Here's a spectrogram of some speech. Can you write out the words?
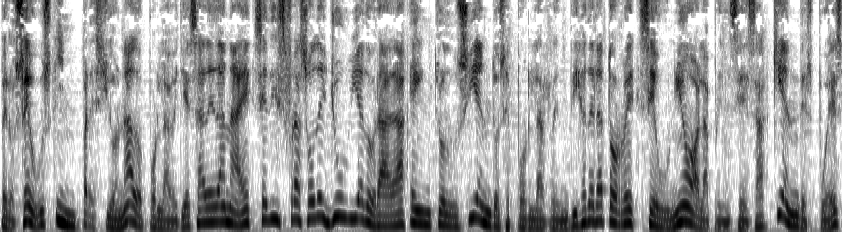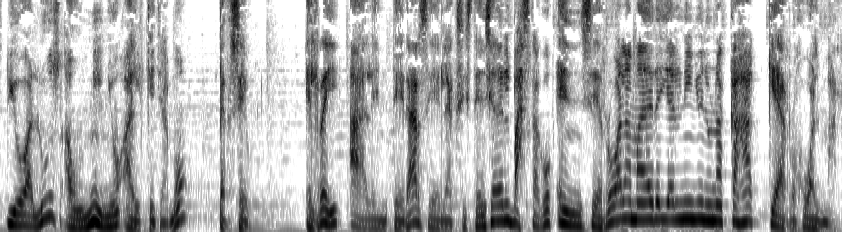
Pero Zeus, impresionado por la belleza de Danae, se disfrazó de lluvia dorada e introduciéndose por las rendijas de la torre, se unió a la princesa, quien después dio a luz a un niño al que llamó Perseo. El rey, al enterarse de la existencia del vástago, encerró a la madre y al niño en una caja que arrojó al mar.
